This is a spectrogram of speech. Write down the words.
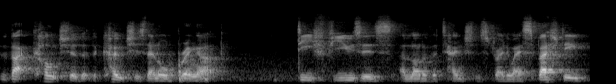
that culture that the coaches then all bring up defuses a lot of the tension straight away, especially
